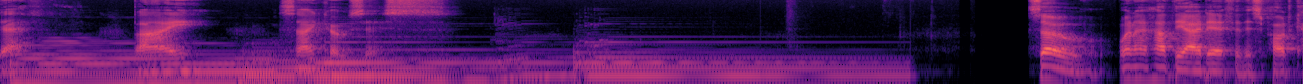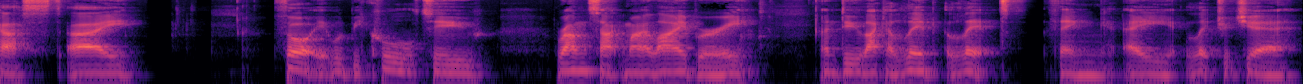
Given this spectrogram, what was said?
death by psychosis. So, when I had the idea for this podcast, I thought it would be cool to ransack my library and do like a lib lit thing, a literature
